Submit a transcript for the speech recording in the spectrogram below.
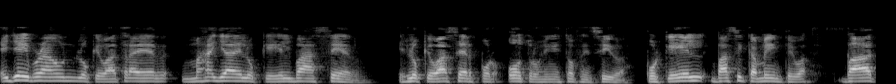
AJ Brown lo que va a traer, más allá de lo que él va a hacer, es lo que va a hacer por otros en esta ofensiva. Porque él básicamente va, va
